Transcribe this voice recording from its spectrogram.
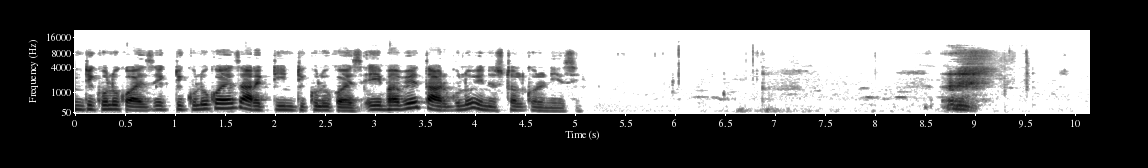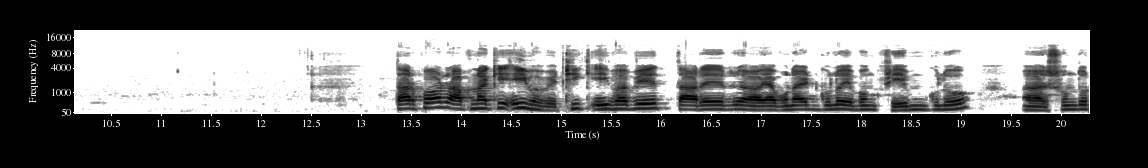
ইন্টি কুলু কয়েজ একটি কুলু কয়েজ আর একটি ইন্টি কুলু কয়েজ এইভাবে তারগুলো ইনস্টল করে নিয়েছি। তারপর আপনাকে এইভাবে, ঠিক এইভাবে তারের অ্যাবোনাইটগুলো এবং ফ্রেমগুলো সুন্দর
